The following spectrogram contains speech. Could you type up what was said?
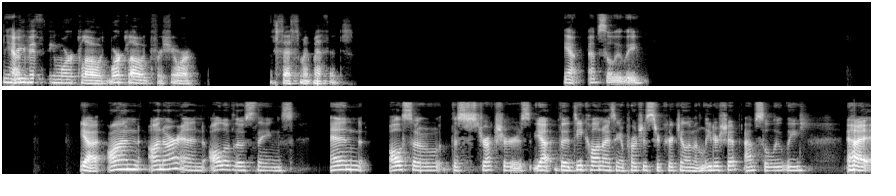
Yeah. Revisiting workload, workload for sure. Assessment methods. Yeah, absolutely. Yeah, on on our end, all of those things and also the structures. Yeah, the decolonizing approaches to curriculum and leadership, absolutely. Uh,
